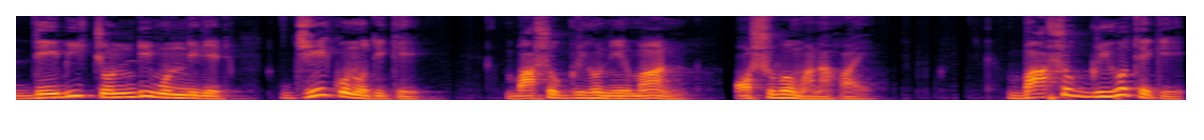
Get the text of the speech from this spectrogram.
দেবী চণ্ডী মন্দিরের যে কোনো দিকে বাসগৃহ নির্মাণ অশুভ মানা হয়। বাসগৃহ থেকে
